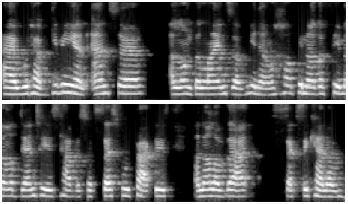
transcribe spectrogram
I would have given you an answer along the lines of, you know, helping other female dentists have a successful practice and all of that sexy kind of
